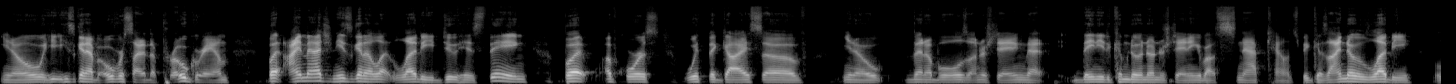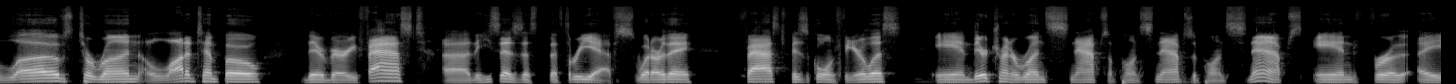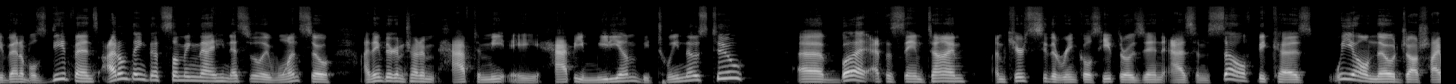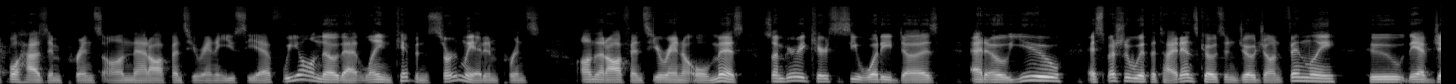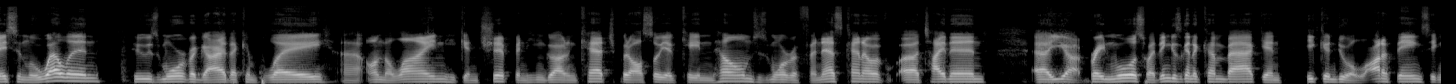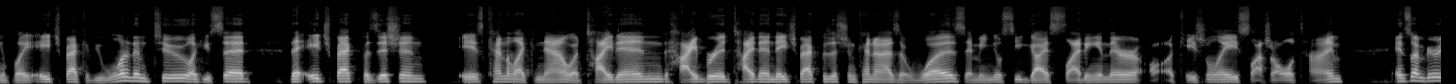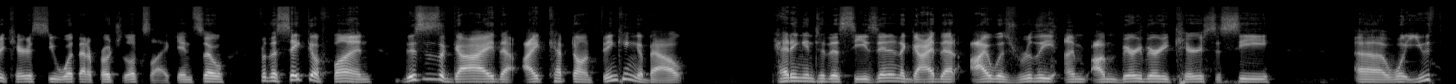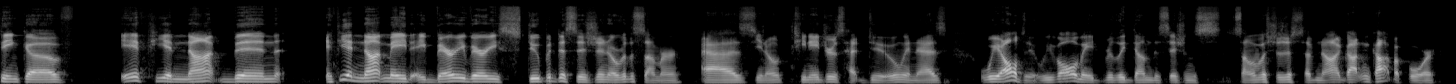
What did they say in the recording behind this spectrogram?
you know, he, he's gonna have oversight of the program, but I imagine he's gonna let Lebby do his thing. But of course, with the guys of you know Venables understanding that they need to come to an understanding about snap counts because I know Lebby loves to run a lot of tempo. They're very fast. Uh, he says the three F's. What are they? Fast, physical, and fearless. And they're trying to run snaps upon snaps upon snaps. And for a Venables defense, I don't think that's something that he necessarily wants. So I think they're going to try to have to meet a happy medium between those two. Uh, but at the same time, I'm curious to see the wrinkles he throws in as himself because we all know Josh Heupel has imprints on that offense he ran at UCF. We all know that Lane Kiffin certainly had imprints on that offense he ran at Ole Miss. So I'm very curious to see what he does at OU, especially with the tight ends coach and Joe Jon Finley, who they have Jason Llewellyn, who's more of a guy that can play uh, on the line. He can chip and he can go out and catch, but also you have Kaden Helms, who's more of a finesse kind of uh, tight end. Uh, you got Brayden Willis, who I think is going to come back, and he can do a lot of things. He can play H back if you wanted him to. Like you said, the H back position is kind of like now a tight end hybrid tight end H back position, kind of as it was. I mean, you'll see guys sliding in there occasionally slash all the time. And so I'm very curious to see what that approach looks like. And so, for the sake of fun, this is a guy that I kept on thinking about heading into this season and a guy that I was really I'm I'm very very curious to see uh, what you think of if he had not been if he had not made a very very stupid decision over the summer as you know teenagers had do and as we all do. We've all made really dumb decisions. Some of us just have not gotten caught before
